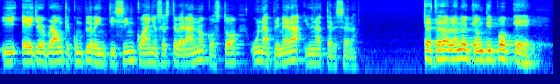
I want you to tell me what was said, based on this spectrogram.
Y AJ Brown, que cumple 25 años este verano, costó una primera y una tercera. O sea, estás hablando de que un tipo que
